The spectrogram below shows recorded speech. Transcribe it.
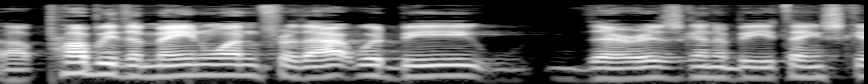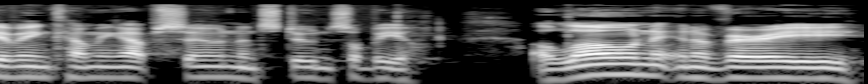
Uh, probably the main one for that would be there is going to be Thanksgiving coming up soon, and students will be alone in a very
